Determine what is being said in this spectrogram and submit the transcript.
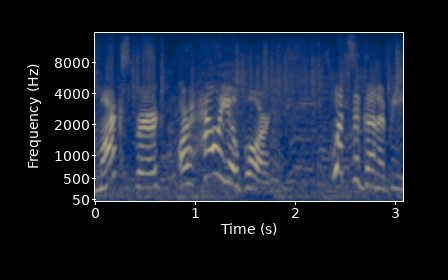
Marksburg or Helioborg? What's it gonna be?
